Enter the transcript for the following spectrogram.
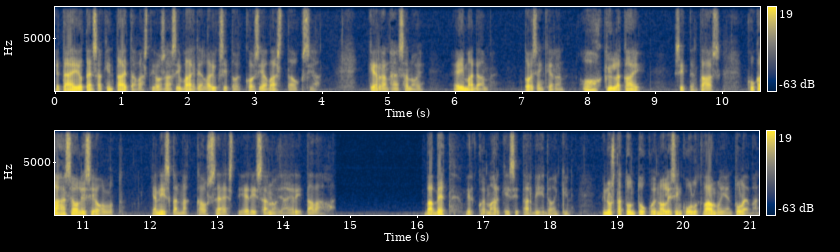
että hän jotensakin taitavasti osasi vaihdella yksitoikkoisia vastauksia. Kerran hän sanoi, ei madam. Toisen kerran, oh kyllä kai. Sitten taas, kukahan se olisi ollut? Ja niskannakkaus säästi eri sanoja eri tavalla. Babette, virkkoi markiisitar vihdoinkin. Minusta tuntuu kuin olisin kuullut vaunujen tulevan.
